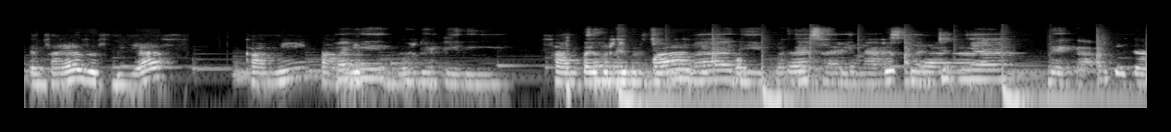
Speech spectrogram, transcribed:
Dan saya Zus Dias. Kami pamit undur diri. Sampai, Sampai berjumpa, berjumpa di podcast Sarina selanjutnya. Deka. Deka.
